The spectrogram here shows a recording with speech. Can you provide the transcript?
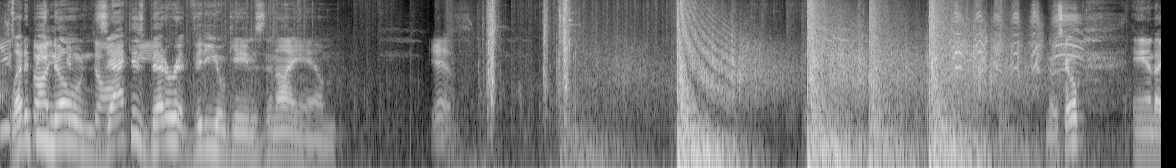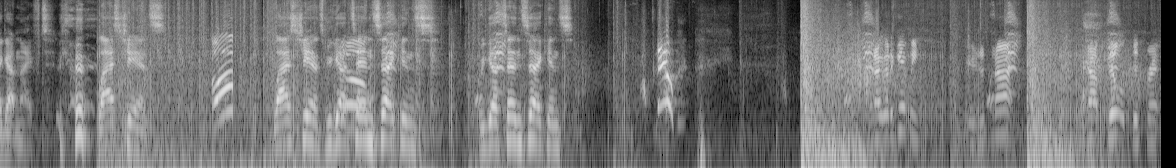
You Let it be known, Zach is better at video games than I am. Yes. No scope. And I got knifed. Last chance. Oh Last chance. We got No. 10 seconds. We got 10 seconds. no! You're not gonna get me. You're just not. You're not built different.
